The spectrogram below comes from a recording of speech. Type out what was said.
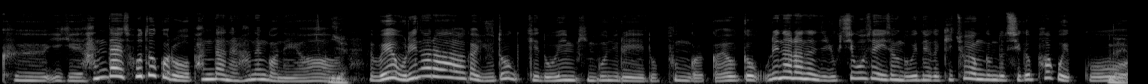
그 이게 한 달 소득으로 판단을 하는 거네요. 예. 왜 우리나라가 유독 이렇게 노인 빈곤율이 높은 걸까요? 그러니까 우리나라는 이제 65세 이상 노인에게 기초연금도 지급하고 있고 네.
